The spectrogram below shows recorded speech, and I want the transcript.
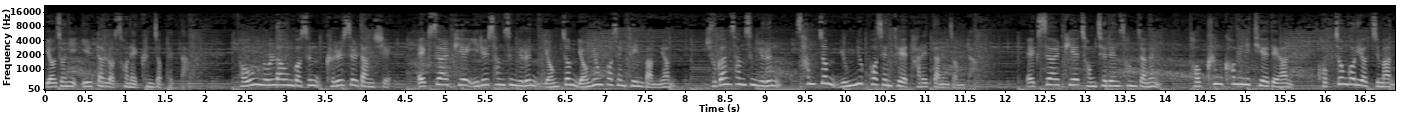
여전히 1달러 선에 근접했다. 더욱 놀라운 것은 글을 쓸 당시 XRP의 일일 상승률은 0.00%인 반면 주간 상승률은 3.66%에 달했다는 점이다. XRP의 정체된 성장은 더 큰 커뮤니티에 대한 걱정거리였지만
